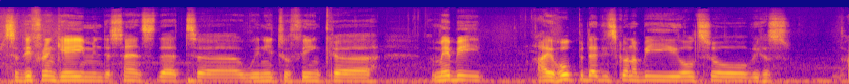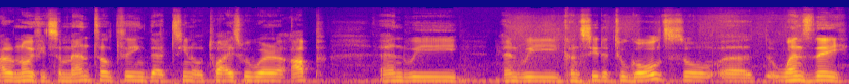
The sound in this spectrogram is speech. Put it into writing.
it's a different game in the sense that we need to think. Maybe I hope that it's gonna be also because I don't know if it's a mental thing that you know twice we were up and we and we conceded two goals. So uh, Wednesday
